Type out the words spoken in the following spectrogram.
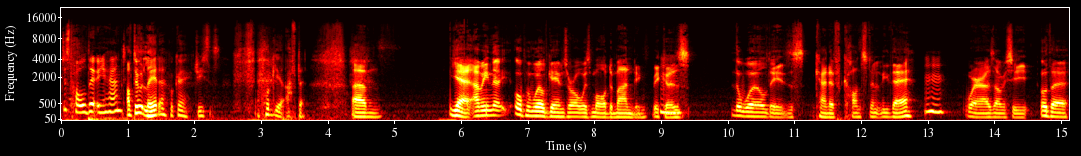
Just hold it in your hand. I'll do it later. Okay, Jesus, I'll hug you after. Um, yeah, I mean, the open world games are always more demanding because the world is kind of constantly there. hmm Whereas obviously other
